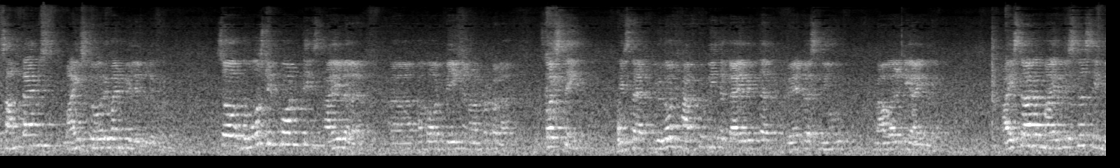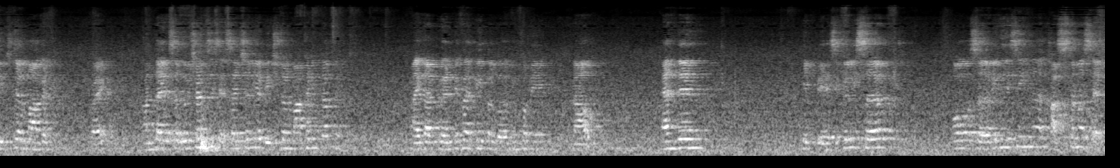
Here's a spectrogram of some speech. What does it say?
sometimes my story might be a little different. So the most important things I learned uh, about being an entrepreneur, first thing is that you don't have to be the guy with the greatest new novelty idea. I started my business in digital marketing, right? Antyra Solutions is essentially a digital marketing company. I got 25 people working for me now. And then it basically served or serving is in a customer set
